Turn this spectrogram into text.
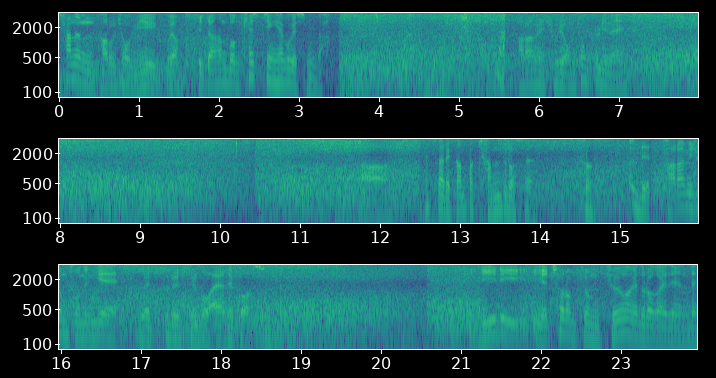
차는 바로 저 위에 있고요. 일단 한번 캐스팅 해보겠습니다. 바람에 줄이 엄청 풀리네. 아, 햇살에 깜빡 잠들었어요. 근데 바람이 좀 부는 게 외투를 들고 와야 될 것 같습니다. 릴이 얘처럼 좀 조용하게 돌아가야 되는데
